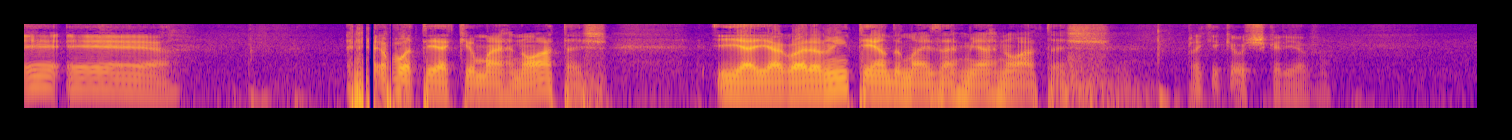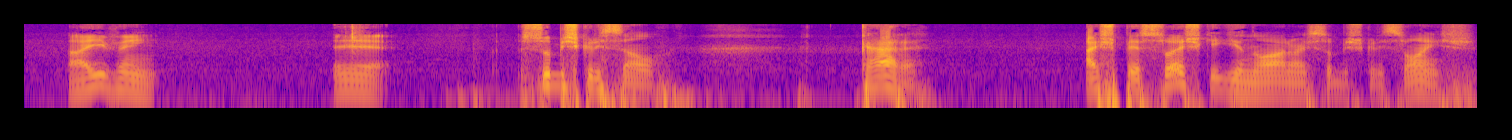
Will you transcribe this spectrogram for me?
é, é eu botei aqui umas notas e aí agora eu não entendo mais as minhas notas. Para que, que eu escrevo? Aí vem é, subscrição. Cara, as pessoas que ignoram as subscrições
